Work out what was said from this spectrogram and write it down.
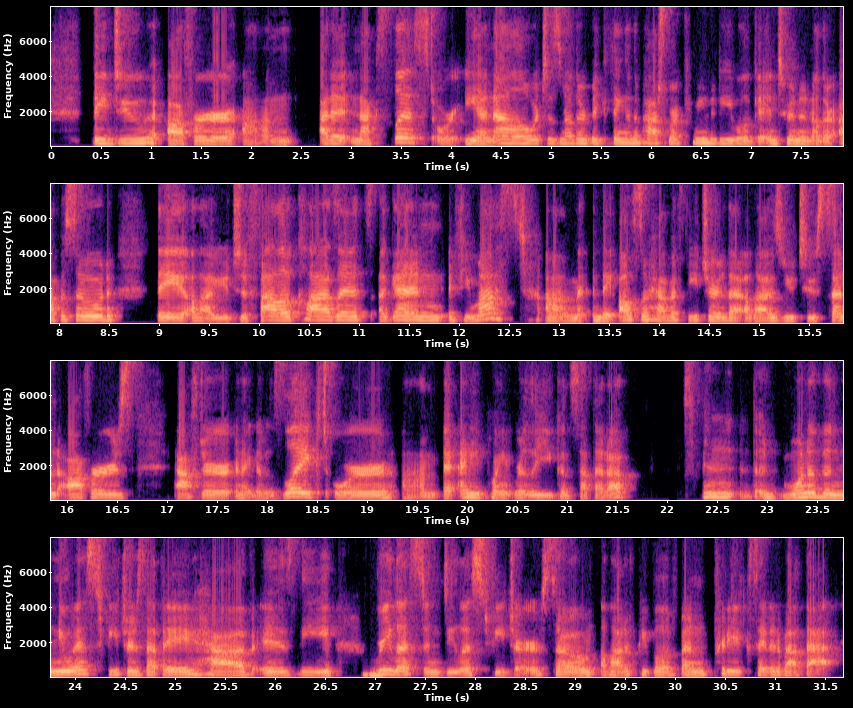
They do offer um, edit next list or ENL, which is another big thing in the Poshmark community. We'll get into in another episode. They allow you to follow closets again if you must. Um, and they also have a feature that allows you to send offers after an item is liked or um, at any point, really, you can set that up. And the, one of the newest features that they have is the relist and delist feature. So a lot of people have been pretty excited about that.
